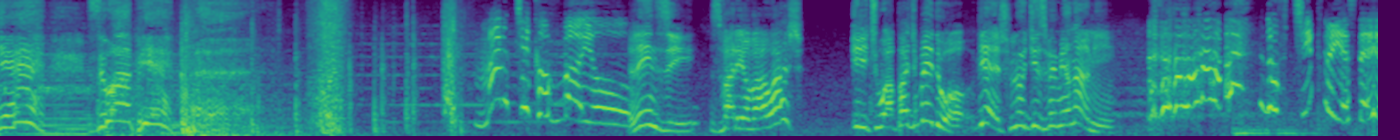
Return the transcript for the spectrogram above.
Nie! Złapię! Cię, kowboju! Lindsay, zwariowałaś? Idź łapać bydło, wiesz, ludzi z wymionami. Dowcipny jesteś!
